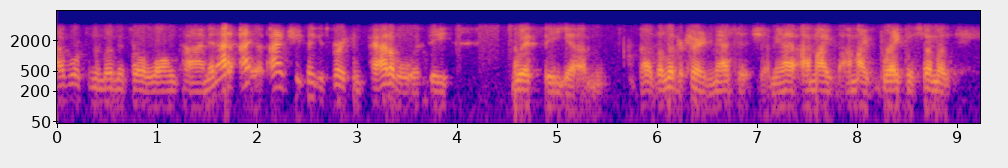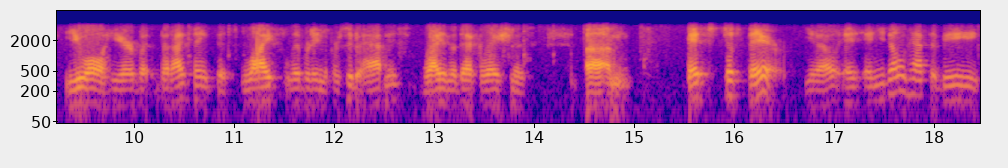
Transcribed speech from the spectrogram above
I've worked in the movement for a long time, and I I, I actually think it's very compatible with the with the um, uh, the libertarian message. I mean, I, I might I might break with some of you all here, but but I think that life, liberty, and the pursuit of happiness, right in the Declaration, is um, it's just there, you know, and, and you don't have to be,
